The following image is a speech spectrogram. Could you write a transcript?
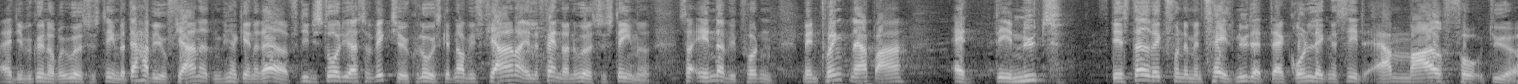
at de begynder at ryge ud af systemet. Og der har vi jo fjernet dem, vi har genereret, fordi de store dyr er så vigtige økologisk, at når vi fjerner elefanterne ud af systemet, så ændrer vi på den. Men pointen er bare, at det er nyt. Det er stadigvæk fundamentalt nyt, at der grundlæggende set er meget få dyr,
